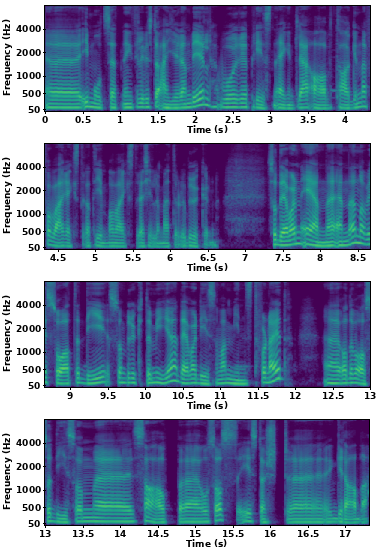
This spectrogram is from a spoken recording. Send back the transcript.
Eh, I motsetning til hvis du eier en bil hvor prisen egentlig er avtagende for hver ekstra time og hver ekstra kilometer du bruker den. Så det var den ene enden, og vi så at de som brukte mye, det var de som var minst fornøyd. Eh, og det var også de som eh, sa opp hos oss i størst grad. da.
